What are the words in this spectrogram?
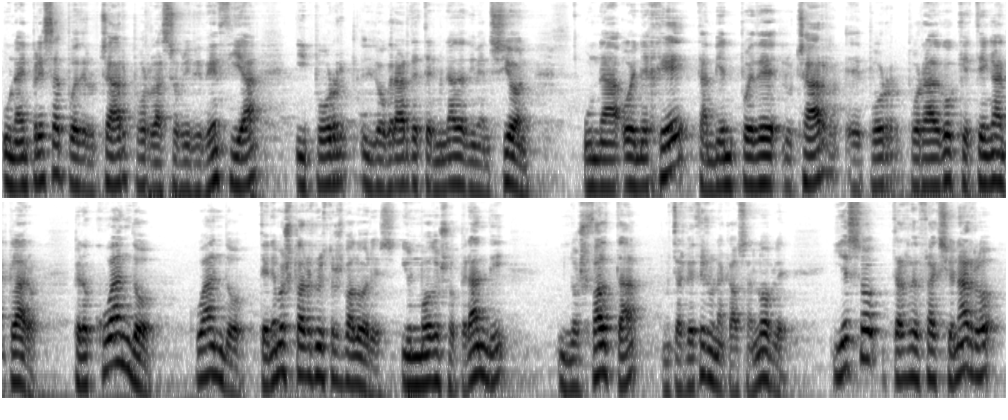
Una empresa puede luchar por la sobrevivencia y por lograr determinada dimensión. Una ONG también puede luchar eh, por, por algo que tengan claro. Pero cuando, cuando tenemos claros nuestros valores y un modus operandi, nos falta muchas veces una causa noble. Y eso, tras reflexionarlo,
